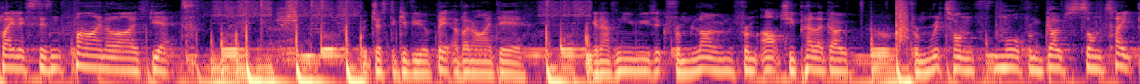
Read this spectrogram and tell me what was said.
Playlist isn't finalised yet, but just to give you a bit of an idea, we're going to have new music from Lone, from Archipelago, from Riton, more from Ghosts on Tape,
